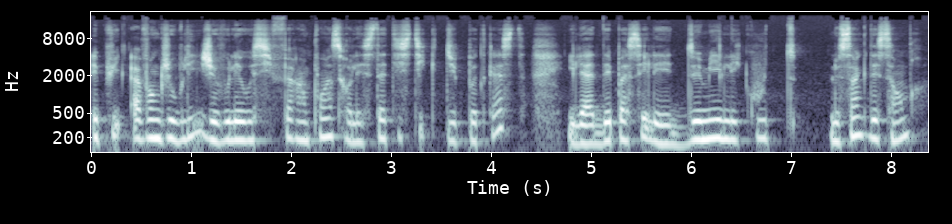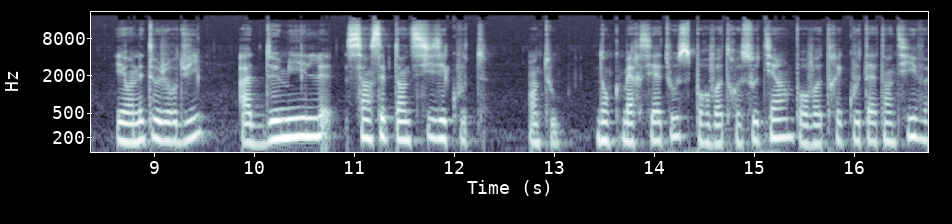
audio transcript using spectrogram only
Et puis, avant que j'oublie, je voulais aussi faire un point sur les statistiques du podcast. Il a dépassé les 2000 écoutes le 5 décembre et on est aujourd'hui à 2176 écoutes en tout. Donc merci à tous pour votre soutien, pour votre écoute attentive.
